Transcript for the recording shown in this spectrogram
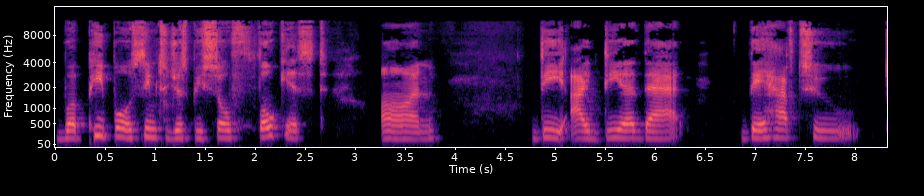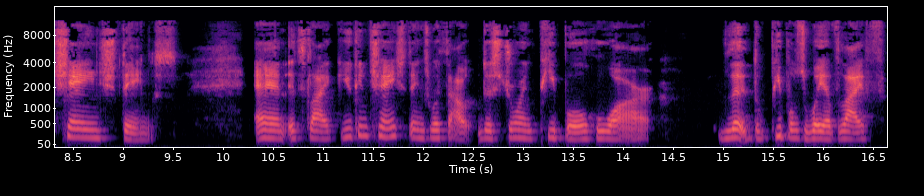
But people seem to just be so focused on the idea that they have to change things and it's like you can change things without destroying people who are the people's way of life,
